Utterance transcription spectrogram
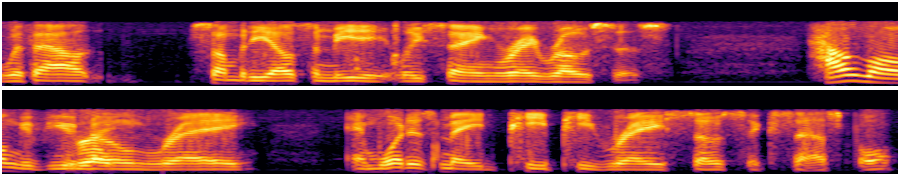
without somebody else immediately saying Ray Rosas. How long have you Right. known Ray, and what has made PP Ray so successful?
